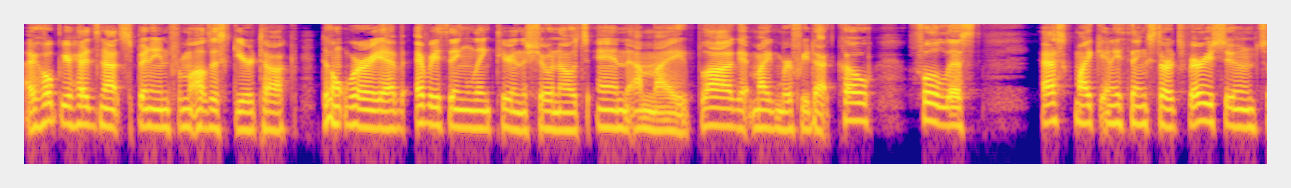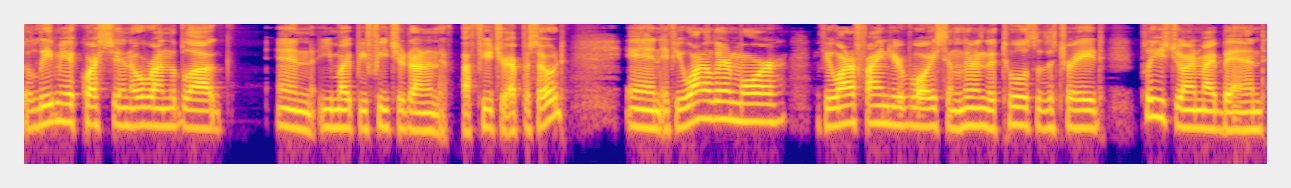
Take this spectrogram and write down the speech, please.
I hope your head's not spinning from all this gear talk. Don't worry, I have everything linked here in the show notes and on my blog at mikemurphy.co. Full list. Ask Mike Anything starts very soon, so leave me a question over on the blog and you might be featured on a future episode. And if you want to learn more, if you want to find your voice and learn the tools of the trade, please join my band.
